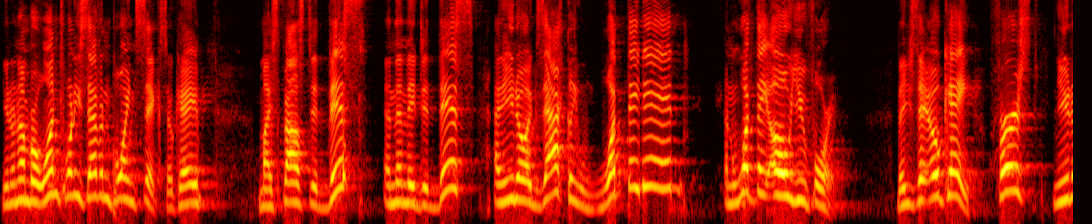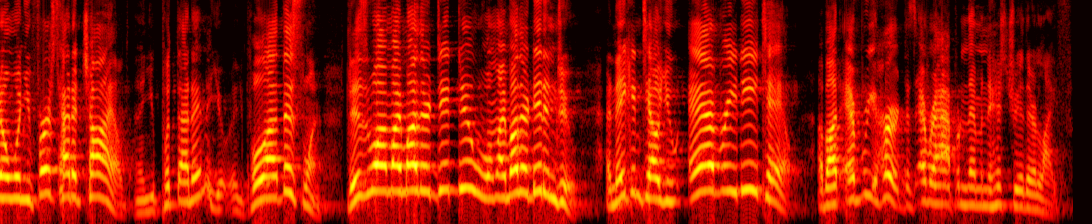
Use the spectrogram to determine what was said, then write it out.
you know, number 127.6, okay? My spouse did this, and then they did this, and you know exactly what they did and what they owe you for it. Then you say, okay, first, you know, when you first had a child, and you put that in, and you, you pull out this one. This is what my mother did do, what my mother didn't do. And they can tell you every detail about every hurt that's ever happened to them in the history of their life.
